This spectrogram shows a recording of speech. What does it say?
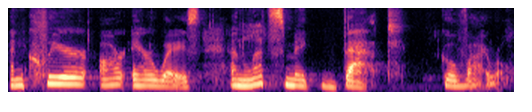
and clear our airways, and let's make that go viral.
